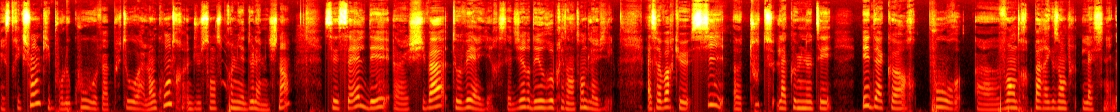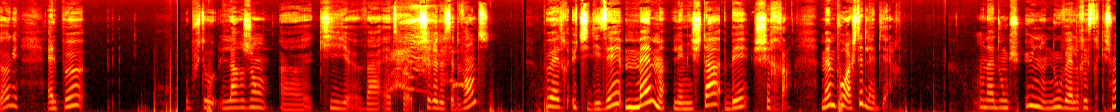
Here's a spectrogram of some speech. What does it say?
restriction, qui pour le coup va plutôt à l'encontre du sens premier de la Mishnah, c'est celle des euh, Shiva Tove c'est-à-dire des représentants de la ville. À savoir que si euh, toute la communauté est d'accord pour euh, vendre par exemple la synagogue, elle peut, ou plutôt l'argent euh, qui va être tiré de cette vente, peut être utilisé, même les mishta be même pour acheter de la bière. On a donc une nouvelle restriction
